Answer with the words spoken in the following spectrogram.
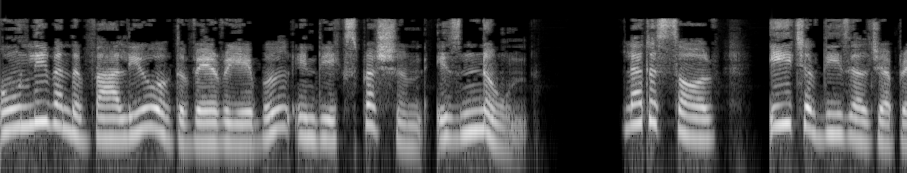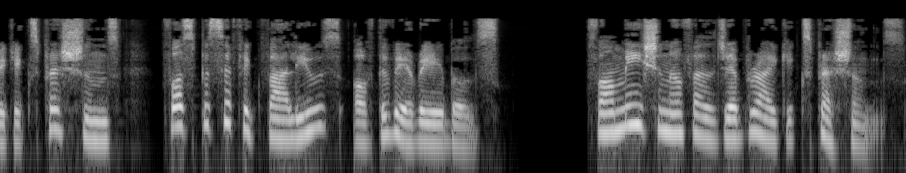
only when the value of the variable in the expression is known. Let us solve each of these algebraic expressions for specific values of the variables. Formation of algebraic expressions.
